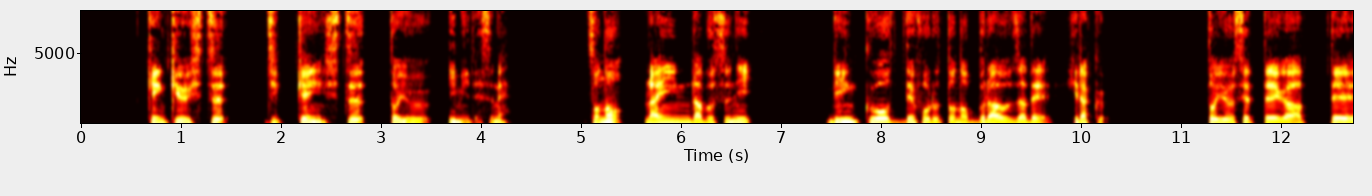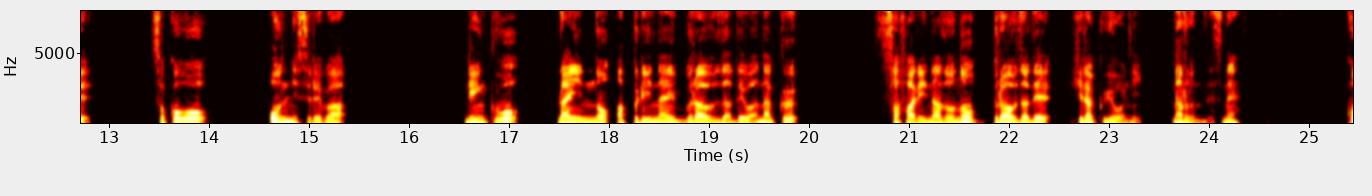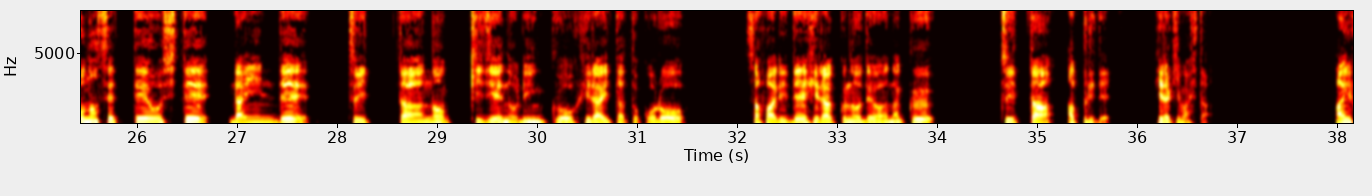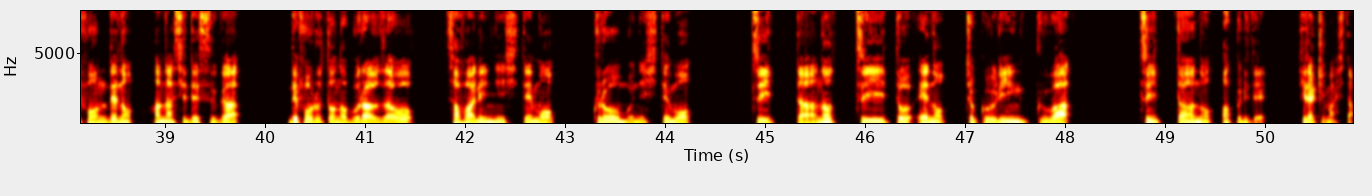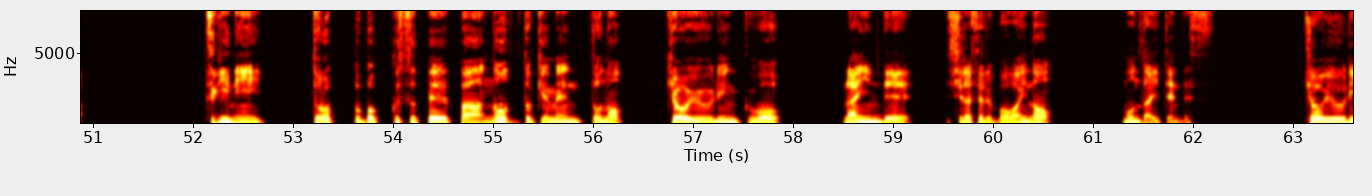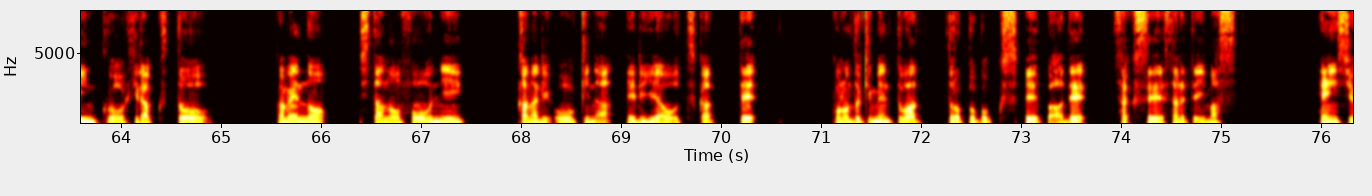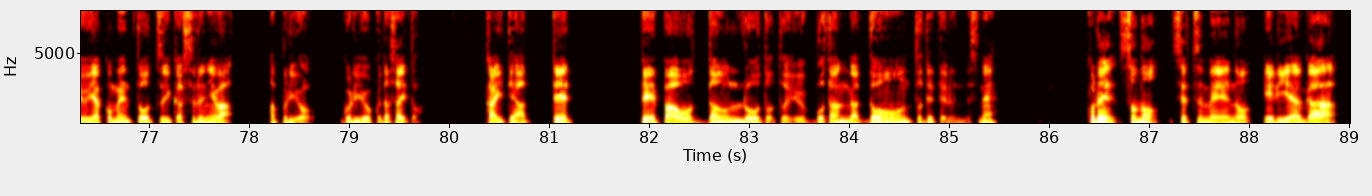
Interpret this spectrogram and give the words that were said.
研究室、実験室という意味ですね。その LINE Labs にリンクをデフォルトのブラウザで開くという設定があって、そこをオンにすれば、リンクを LINE のアプリ内ブラウザではなく、サファリなどのブラウザで開くようになるんですね。この設定をして LINE で Twitter の記事へのリンクを開いたところ、サファリで開くのではなく、Twitter アプリで開きました。iPhone での話ですが、デフォルトのブラウザをサファリにしても、Chrome にしても、Twitter のツイートへの直リンクは、Twitter のアプリで開きました。次に、 Dropbox Paper のドキュメントの共有リンクを LINE で知らせる場合の問題点です。共有リンクを開くと、画面の下の方にかなり大きなエリアを使って、このドキュメントは Dropbox Paper で作成されています。編集やコメントを追加するにはアプリをご利用くださいと書いてあって、ペーパーをダウンロードというボタンがドーンと出てるんですね。これ、その説明のエリアが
